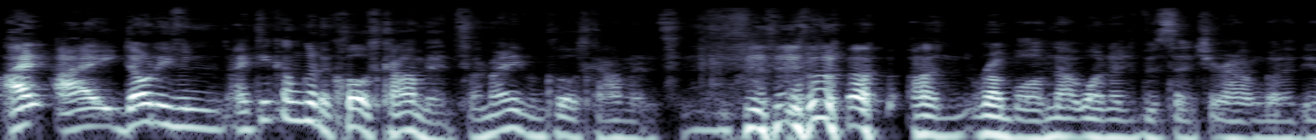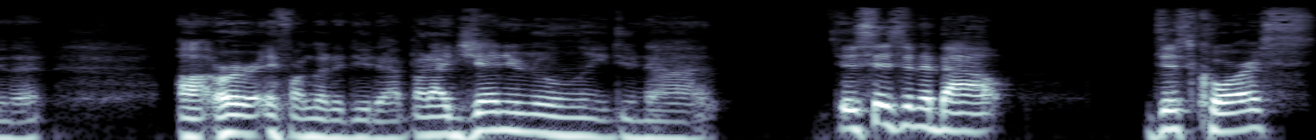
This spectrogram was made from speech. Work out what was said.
I, I don't even I think I'm gonna close comments. I might even close comments on Rumble. I'm not one hundred percent sure how I'm gonna do that. Uh, or if I'm gonna do that. But I genuinely do not this isn't about discourse.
